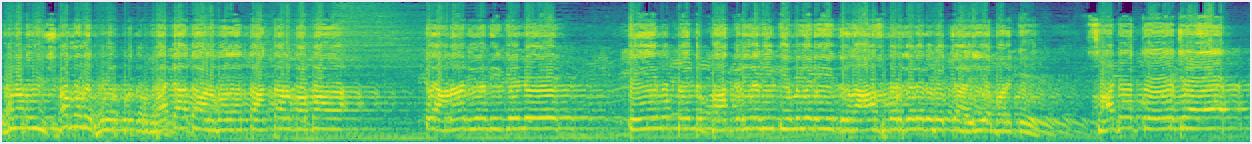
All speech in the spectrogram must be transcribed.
ਉਹਨਾਂ ਨੂੰ ਸ਼ਰਧਾ ਦੇ ਫੁੱਲ ਅਰਪਣ ਕਰਦੇ ਹਾਂ। ਸਾਡਾ ਧੰਨਵਾਦ ਧੰਨ ਧੰਨ ਬਾਬਾ। ਧਿਆਣਾ ਜੀਆਂ ਦੀ ਕਹਿੰਦੇ ਟੀਮ ਪਿੰਡ ਬਾਗੜੀਆਂ ਦੀ ਟੀਮ ਜਿਹੜੀ ਗੁਰਦਾਸਪੁਰ ਜ਼ਿਲ੍ਹੇ ਦੇ ਵਿੱਚ ਆਈ ਹੈ ਬਣ ਕੇ। ਸਾਡੇ ਕੋਚ ਹੈ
